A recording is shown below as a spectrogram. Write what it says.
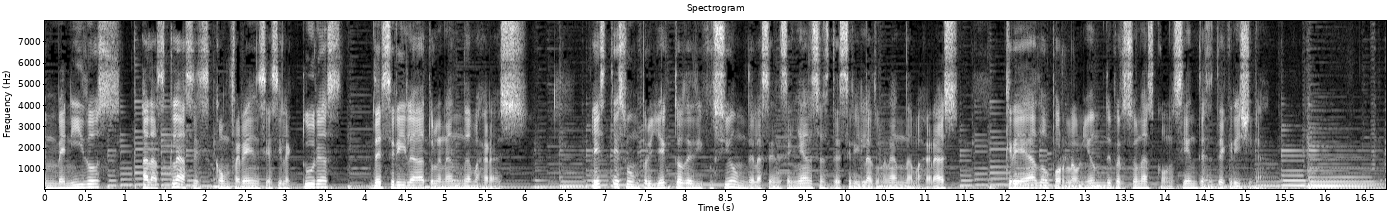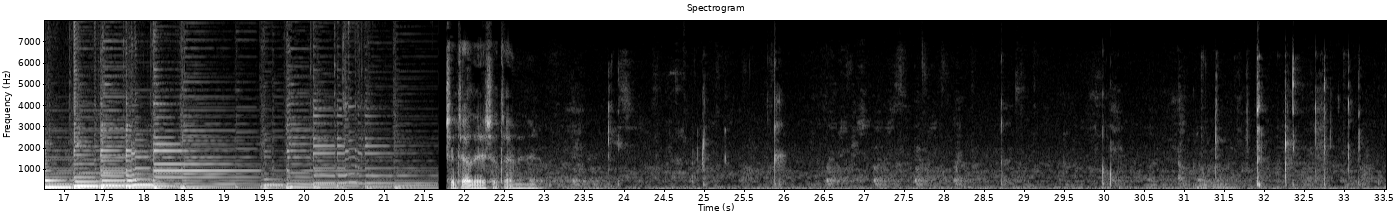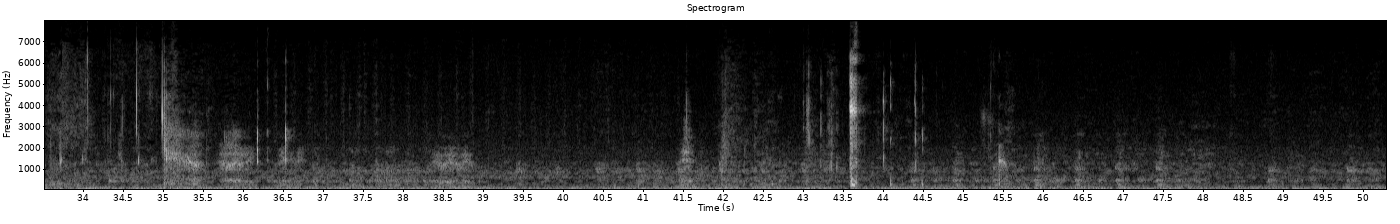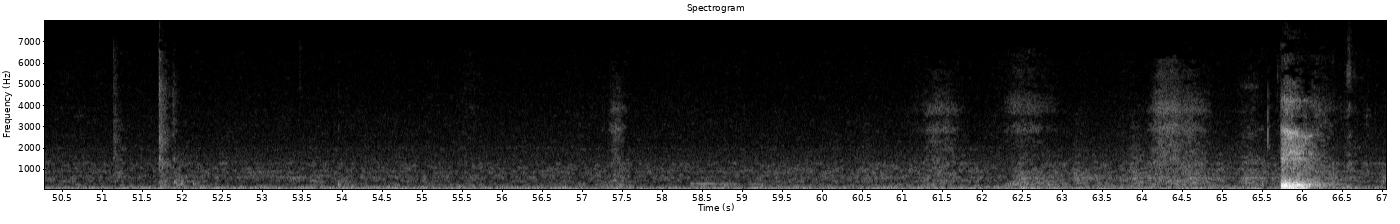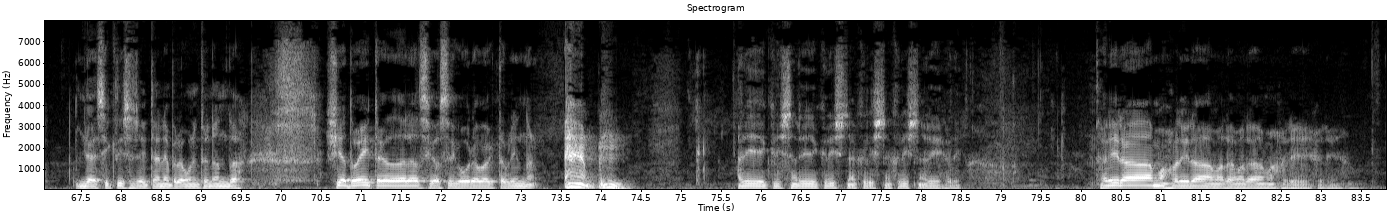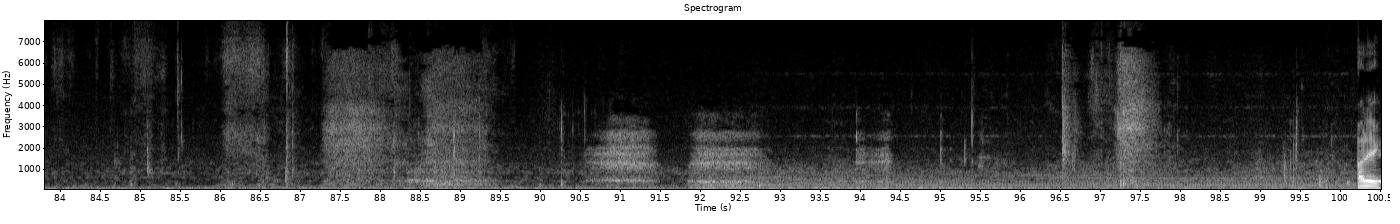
Bienvenidos a las clases, conferencias y lecturas de Srila Atulananda Maharaj. Este es un proyecto de difusión de las enseñanzas de Srila Atulananda Maharaj creado por la Unión de Personas Conscientes de Krishna. Jai Sri Krishna Chaitanya Prabhu Nityananda Shri Advaita Gadadara Sivasi Gaura Bhakta Vrinda Hare Krishna Hare Krishna Krishna Krishna Hare Hare. Hare Rama Hare Rama Rama Rama Hare Hare.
